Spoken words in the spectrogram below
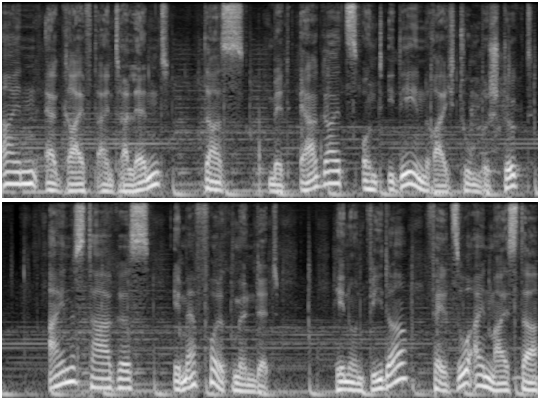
einen ergreift ein Talent, das, mit Ehrgeiz und Ideenreichtum bestückt, eines Tages im Erfolg mündet. Hin und wieder fällt so ein Meister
